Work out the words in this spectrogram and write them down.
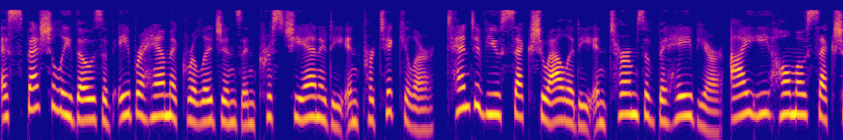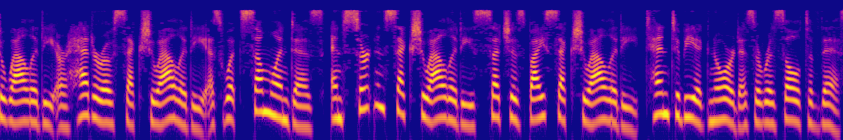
especially those of Abrahamic religions and Christianity in particular, tend to view sexuality in terms of behavior i.e. homosexuality or heterosexuality as what someone does and certain sexualities such as bisexuality tend to be ignored as a result result of this.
